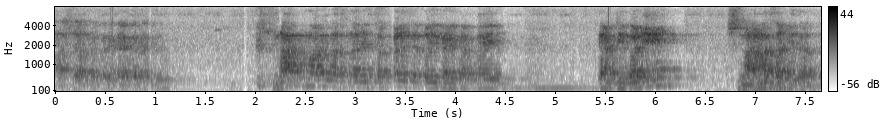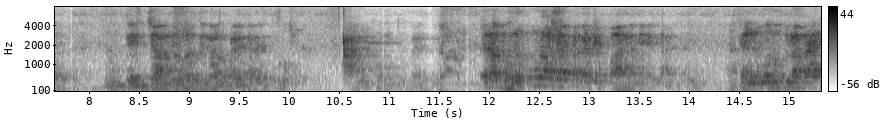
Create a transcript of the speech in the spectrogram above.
अशा प्रकारे काय करायचं? नाथ महाराज असणारे सकाळी सकाळी काय करताय? त्या ठिकाणी स्नानासाठी जात आहेत त्यांच्या अंगावरती जाऊन काय करायचं? पाणी खाऊन तू काय करायचं? त्याला भरपूर अशा प्रकारचे पाणी दिले काय आणि त्याला वरून तुला काय?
